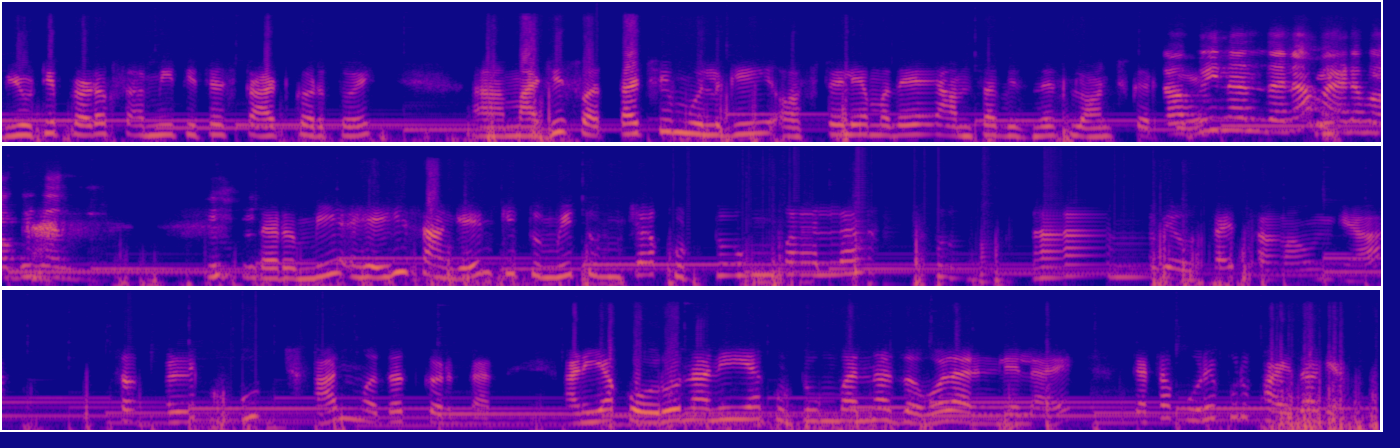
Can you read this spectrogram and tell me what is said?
ब्युटी प्रॉडक्ट्स आम्ही तिथे स्टार्ट करतोय. माझी स्वतःची मुलगी ऑस्ट्रेलियामध्ये आमचा बिझनेस लॉन्च करते. अभिनंदन मॅडम अभिनंदन. तर मी हेही सांगेन की तुम्ही तुमच्या कुटुंबाला व्यवसाय सामावून घ्या. सगळे खूप छान मदत करतात. आणि या कोरोनाने या कुटुंबांना जवळ आणलेला आहे. त्याचा पुरेपूर फायदा घ्या.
